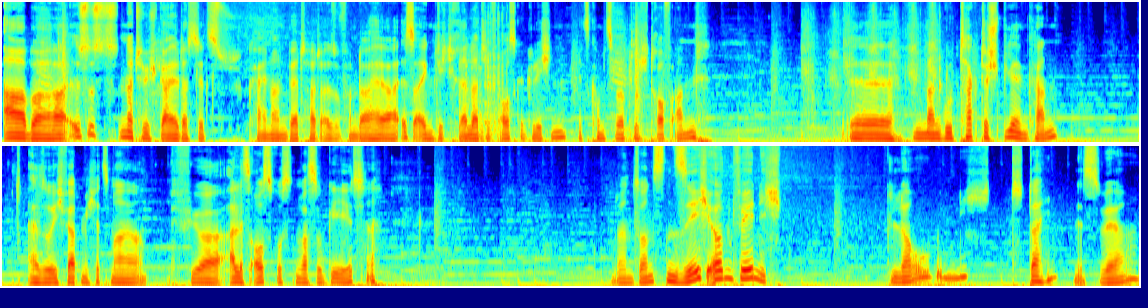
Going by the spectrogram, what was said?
Aber es ist natürlich geil, dass jetzt keiner ein Bett hat. Also von daher ist eigentlich relativ ausgeglichen. Jetzt kommt es wirklich drauf an, äh, wie man gut taktisch spielen kann. Also ich werde mich jetzt mal für alles ausrüsten, was so geht. Und ansonsten sehe ich irgendwen. Ich glaube nicht, da hinten ist wer.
